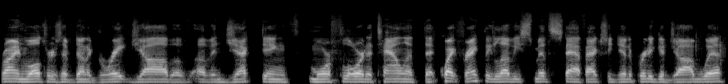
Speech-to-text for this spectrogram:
Ryan Walters have done a great job of, of injecting more Florida talent that, quite frankly, Lovie Smith's staff actually did a pretty good job with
